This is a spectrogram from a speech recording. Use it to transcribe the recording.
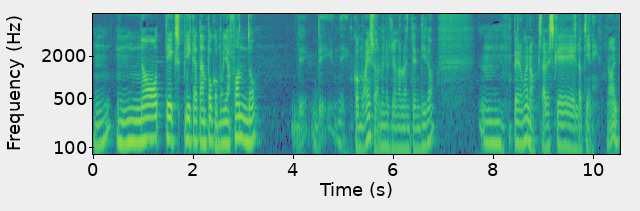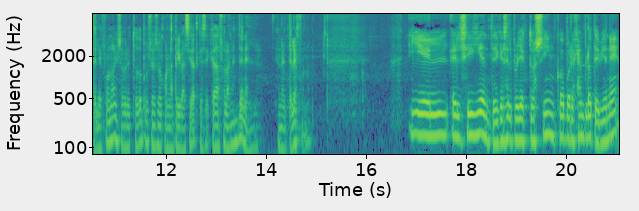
Mm, no te explica tampoco muy a fondo de, de, de cómo eso, al menos yo no lo he entendido. Mm, pero bueno, sabes que lo tiene, ¿no? El teléfono y sobre todo, pues eso con la privacidad que se queda solamente en el, en el teléfono. Y el, el, siguiente, que es el proyecto 5, por ejemplo, te viene,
